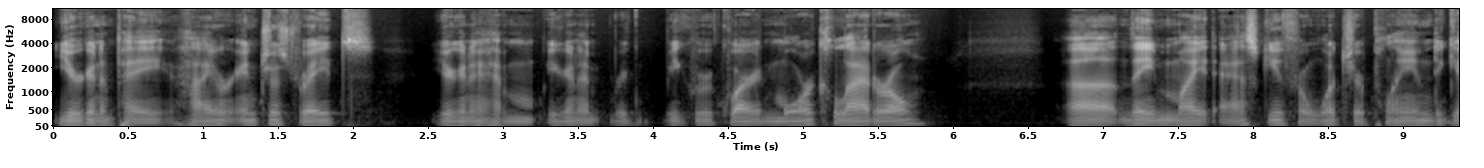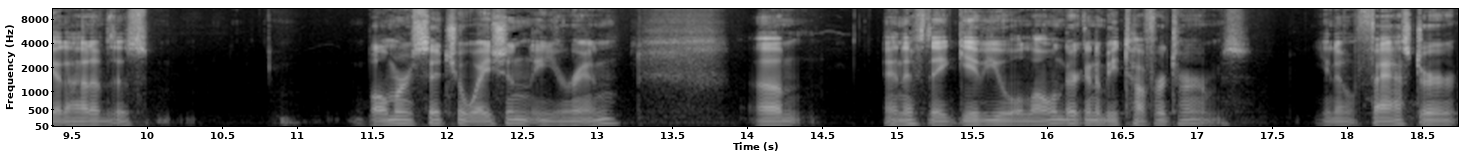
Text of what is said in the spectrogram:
you're going to pay higher interest rates. You're going to have you're going to re- be required more collateral. Uh, they might ask you for what your plan to get out of this bummer situation that you're in. Um, and if they give you a loan, they're going to be tougher terms. You know, faster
